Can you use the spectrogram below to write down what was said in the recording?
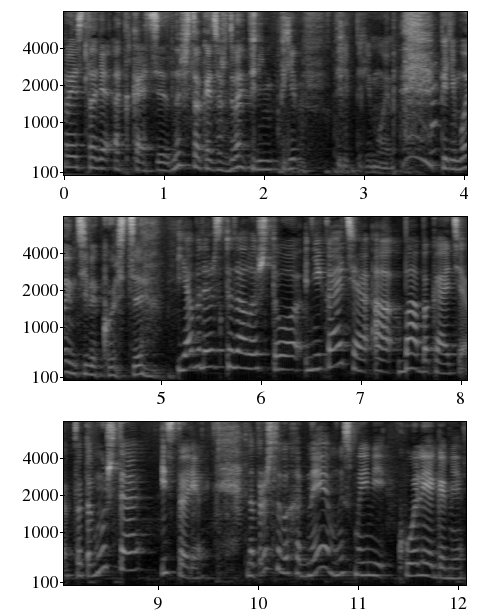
Первая история от Кати. Ну что, Катюш, давай пере, пере, пере, перемоем. Перемоем тебе кости. Я бы даже сказала, что не Катя, а баба Катя, потому что история. На прошлые выходные мы с моими коллегами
